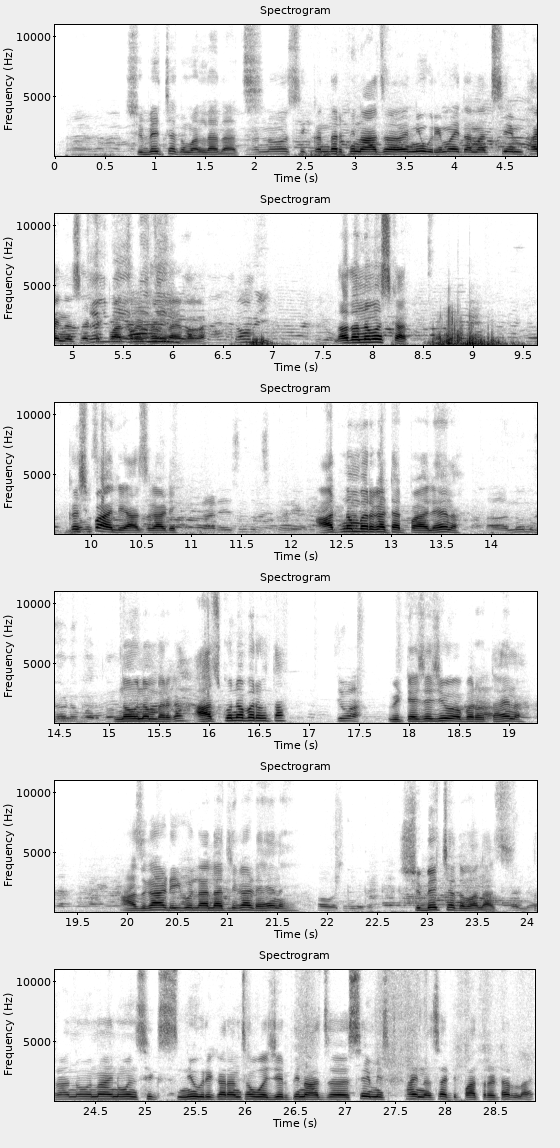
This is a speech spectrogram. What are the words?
शुभेच्छा तुम्हाला दादा आज. सिकंदर फिन आज निवरी मैदानात सेम फायनलसाठी पात्र ठरलाय बघा. दादा नमस्कार. कशी पाहिली आज गाडी? आठ नंबर गटात पाहिली आहे ना? नऊ नंबर का? आज कोणाबर होता? जीवा. विट्याच्या जीवाबर होता आहे ना? आज गाडी गुलालातली गाडी आहे ना? ही. शुभेच्छा तुम्हाला आज. मित्रांनो नाईन वन सिक्स निवरीकरांचा वजीर पिन आज सेमी फायनलसाठी पात्र ठरलाय.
